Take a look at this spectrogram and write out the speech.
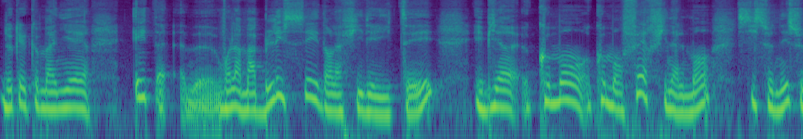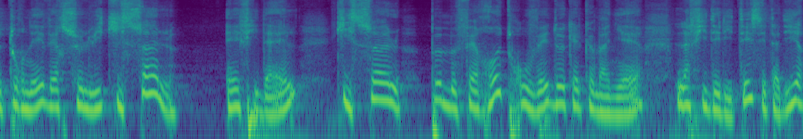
de quelque manière, est, euh, voilà, m'a blessé dans la fidélité. Eh bien, comment, comment faire finalement si ce n'est se tourner vers celui qui seul est fidèle, qui seul peut me faire retrouver de quelque manière la fidélité, c'est-à-dire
